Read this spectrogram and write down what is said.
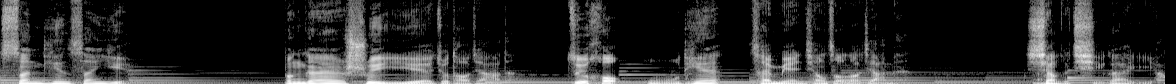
三天三夜，本该睡一夜就到家的，最后五天才勉强走到家门，像个乞丐一样。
